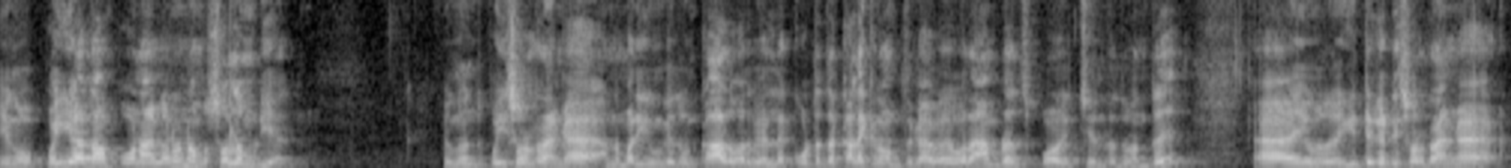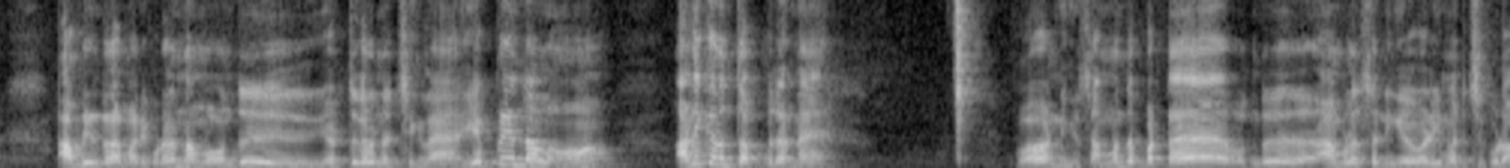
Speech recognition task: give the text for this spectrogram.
இவங்க பொய்யா தான் போனாங்கன்னு நம்ம சொல்ல முடியாது. இவங்க வந்து பொய் சொல்கிறாங்க அந்த மாதிரி இவங்க எதுவும் கால் வரவே இல்லை. கூட்டத்தை கலைக்கணுன்றதுக்காகவே ஒரு ஆம்புலன்ஸ் போச்சுன்றது வந்து இவங்க இட்டுக்கட்டி சொல்கிறாங்க அப்படின்ற மாதிரி கூட நம்ம வந்து எடுத்துக்கிறோன்னு வச்சுங்களேன். எப்படி இருந்தாலும் அடிக்கிறது தப்பு தானே? இப்போது நீங்கள் சம்மந்தப்பட்ட வந்து ஆம்புலன்ஸை நீங்கள் வழிமறித்து கூட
